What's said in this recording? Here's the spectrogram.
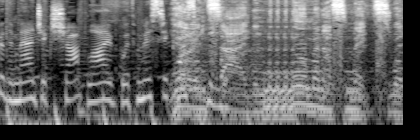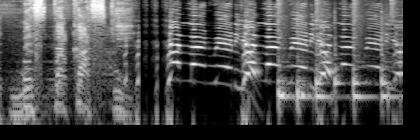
For the Magic Shop Live with Mystic You're inside the Luminous Mix with Mr. Kusky. Frontline Radio. Frontline Radio. Frontline Radio.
